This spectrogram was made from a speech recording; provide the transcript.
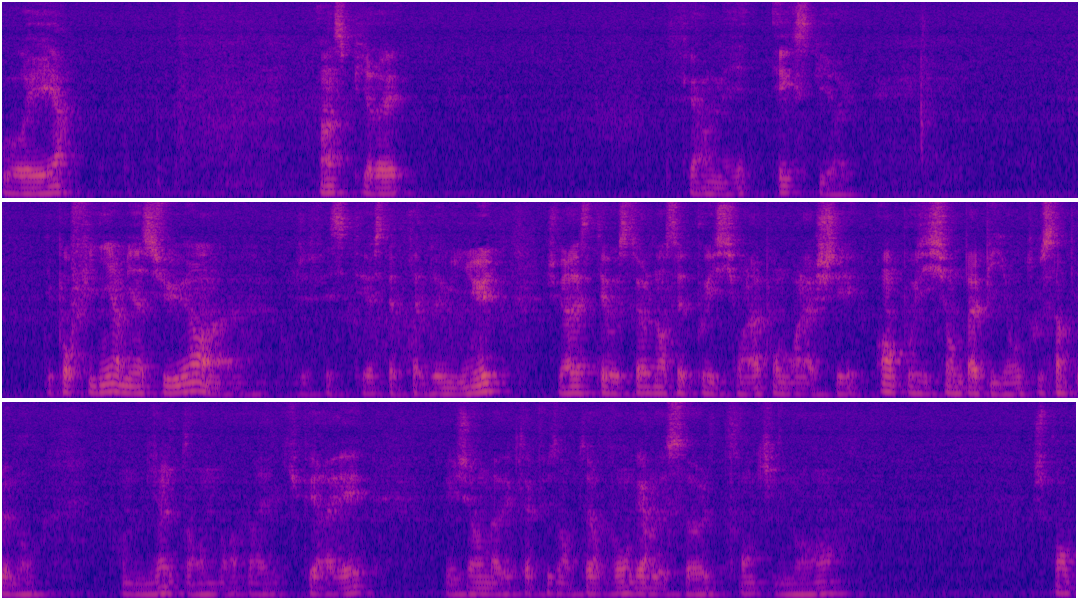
Ouvrir. Inspirer fermer, expirer. Et pour finir, bien sûr, euh, j'ai fait cette test après deux minutes, je vais rester au sol dans cette position-là pour me relâcher en position de papillon, tout simplement. Prendre bien le temps de récupérer. Les jambes avec la pesanteur vont vers le sol tranquillement. Je prends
